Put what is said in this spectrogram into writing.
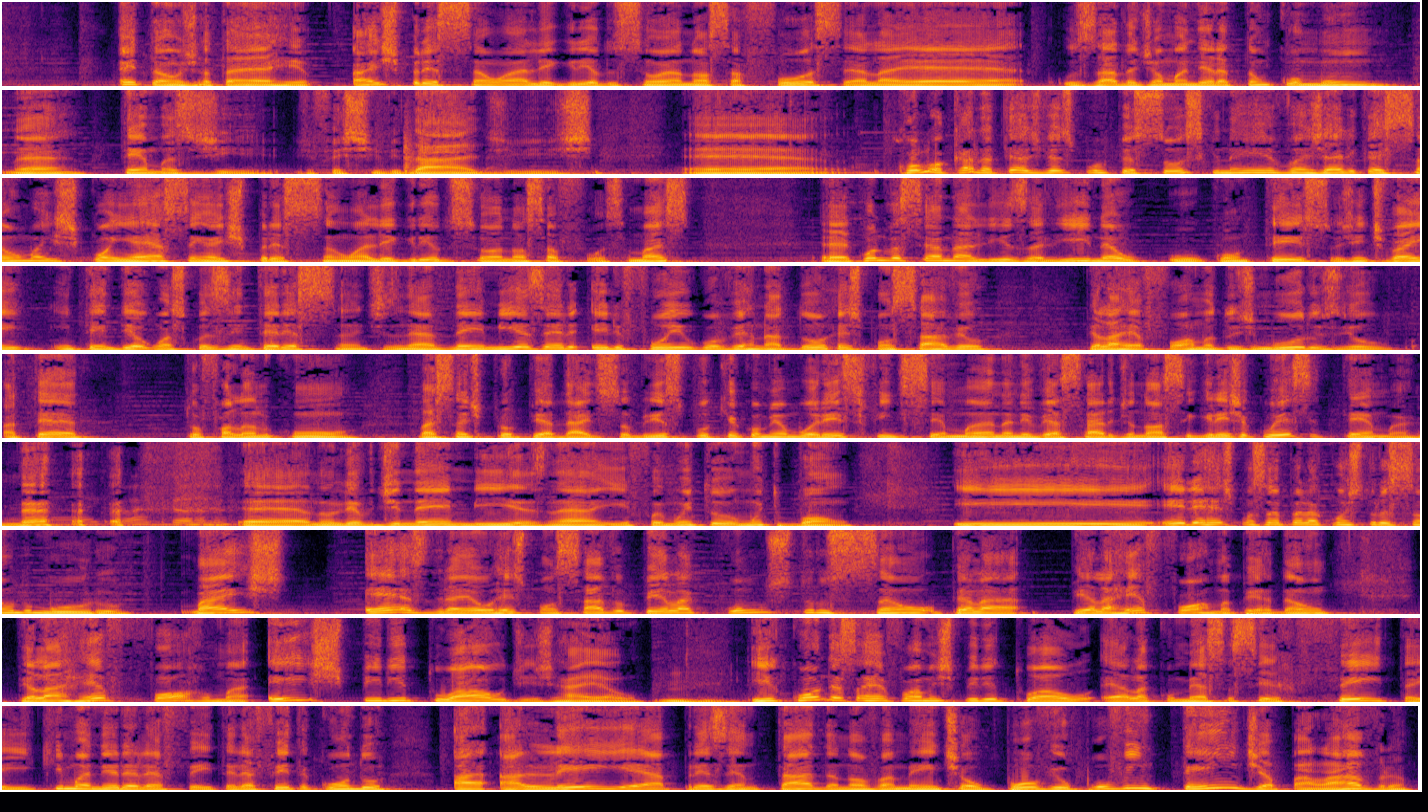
Então, JR, a expressão a alegria do Senhor é a nossa força, ela é usada de uma maneira tão comum, né? Temas de, de festividades, é, colocada até às vezes por pessoas que nem evangélicas são, mas conhecem a expressão, a alegria do Senhor é a nossa força. Mas é, quando você analisa ali, né, o, o, contexto, a gente vai entender algumas coisas interessantes, né? Neemias, ele foi o governador responsável pela reforma dos muros, eu até estou falando com bastante propriedade sobre isso, porque comemorei esse fim de semana, aniversário de nossa igreja, com esse tema, né? é, no livro de Neemias, né? E foi muito, muito bom. E ele é responsável pela construção do muro, mas Esdra é o responsável pela construção, pela, pela reforma, perdão, pela reforma espiritual de Israel. Uhum. E quando essa reforma espiritual ela começa a ser feita, e que maneira ela é feita? Ela é feita quando a, a lei é apresentada novamente ao povo e o povo entende a palavra,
